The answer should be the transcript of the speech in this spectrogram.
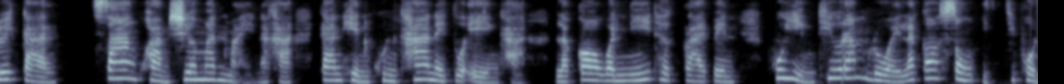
ด้วยการ สร้างความเชื่อมั่นใหม่นะคะ การเห็นคุณค่าในตัวเองค่ะ แล้วก็วันนี้เธอกลายเป็นผู้หญิงที่ร่ำรวยและก็ทรงอิทธิพล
